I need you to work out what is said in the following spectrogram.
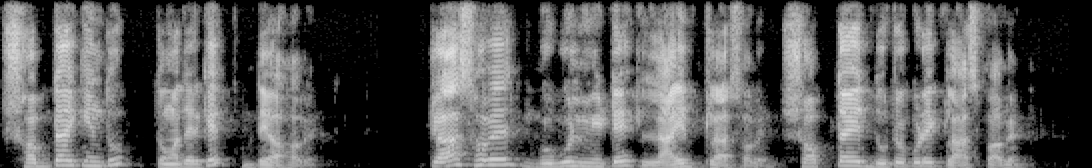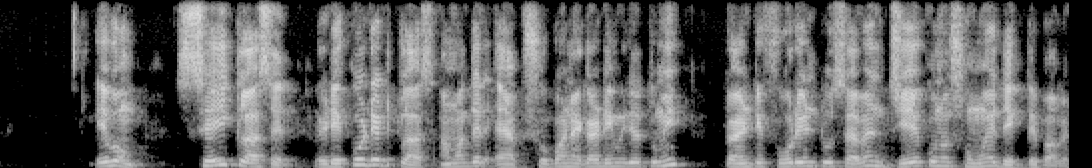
সবটাই কিন্তু তোমাদেরকে দেওয়া হবে। ক্লাস হবে গুগল মিটে লাইভ ক্লাস হবে। সপ্তাহে দুটো করে ক্লাস পাবে। এবং সেই ক্লাসের রেকর্ডেড ক্লাস আমাদের অ্যাপ সোপান একাডেমিতে তুমি টোয়েন্টি ফোর ইন্টু সেভেন যে কোনো সময়ে দেখতে পাবে।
